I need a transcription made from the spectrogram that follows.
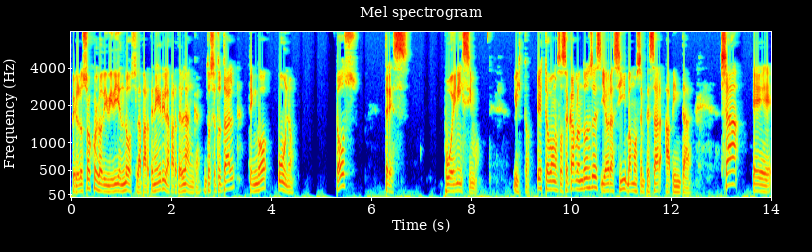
Pero los ojos lo dividí en dos, la parte negra y la parte blanca. Entonces total tengo uno, dos, tres. Buenísimo. Listo. Esto vamos a sacarlo entonces y ahora sí vamos a empezar a pintar. Ya eh,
